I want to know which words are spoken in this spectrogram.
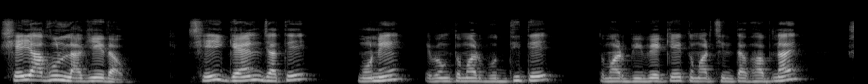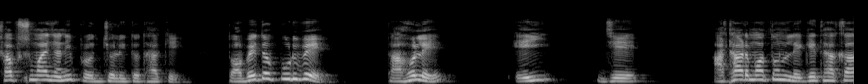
সেই আগুন লাগিয়ে দাও। সেই জ্ঞান যাতে মনে এবং তোমার বুদ্ধিতে, তোমার বিবেকে, তোমার চিন্তাভাবনায় সবসময় জানি প্রজ্বলিত থাকে। তবে তো পূর্বে। তাহলে এই যে আঠার মতন লেগে থাকা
